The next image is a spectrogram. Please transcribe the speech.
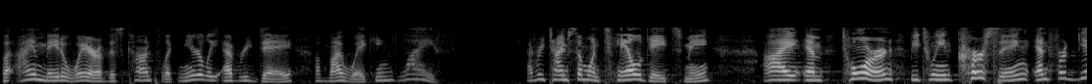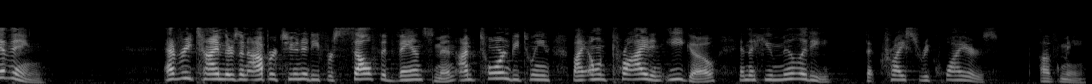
but I am made aware of this conflict nearly every day of my waking life. Every time someone tailgates me, I am torn between cursing and forgiving. Every time there's an opportunity for self advancement, I'm torn between my own pride and ego and the humility that Christ requires of me.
